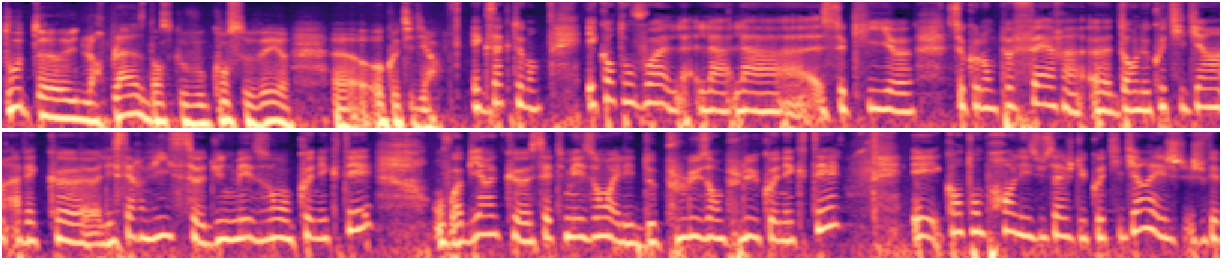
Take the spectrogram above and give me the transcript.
toute euh, leur place dans ce que vous concevez euh, au quotidien. Exactement. Et quand on voit la, la, la, ce, qui, euh, ce que l'on peut faire euh, dans le quotidien avec euh, les services d'une maison connectée, on voit bien que cette maison, elle est de plus en plus connectée. Et quand on prend les usages du quotidien, et je, je vais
